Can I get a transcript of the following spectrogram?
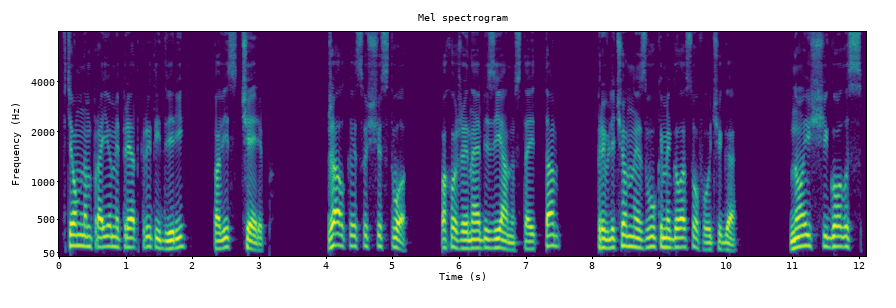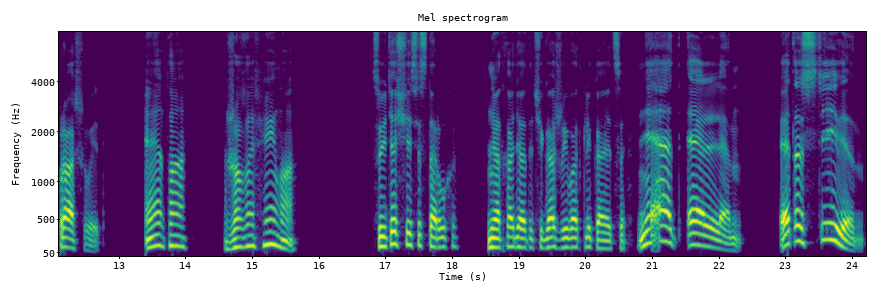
в темном проеме приоткрытой двери, повис череп. Жалкое существо, похожее на обезьяну, стоит там, привлеченное звуками голосов у очага. Ноющий голос спрашивает. «Это Жозефина?» Суетящаяся старуха, не отходя от очага, живо откликается. «Нет, Эллен, это Стивен».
